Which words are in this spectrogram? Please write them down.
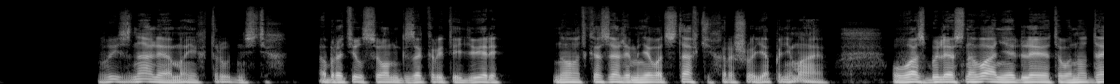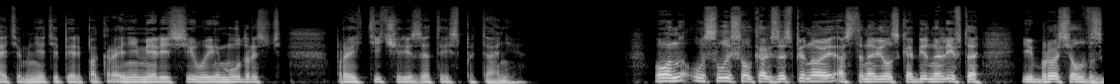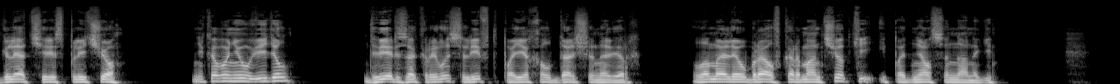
«Вы знали о моих трудностях», — обратился он к закрытой двери, «но отказали мне в отставке. Хорошо, я понимаю. У вас были основания для этого, но дайте мне теперь, по крайней мере, силы и мудрость пройти через это испытание. Он услышал, как за спиной остановилась кабина лифта и бросил взгляд через плечо. Никого не увидел. Дверь закрылась, лифт поехал дальше наверх. Ламелли убрал в карман четки и поднялся на ноги.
